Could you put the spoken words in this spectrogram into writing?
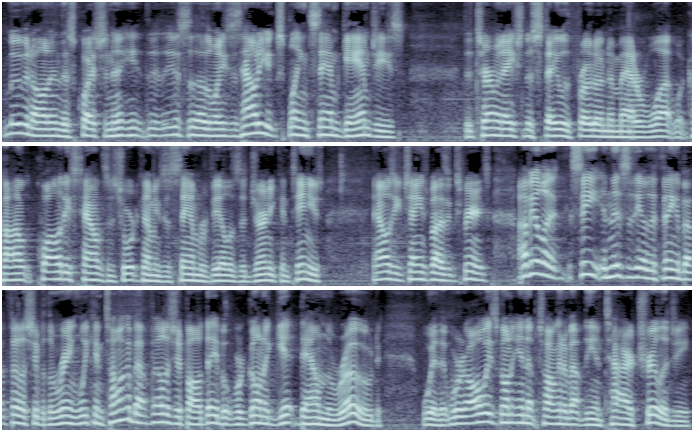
moving on in this question, he- this is the other one. He says, "How do you explain Sam Gamgee's determination to stay with Frodo no matter what? What qualities, talents, and shortcomings does Sam reveal as the journey continues? Now is he changed by his experience? I feel like, see, and this is the other thing about Fellowship of the Ring. We can talk about Fellowship all day, but we're going to get down the road with it. We're always going to end up talking about the entire trilogy."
